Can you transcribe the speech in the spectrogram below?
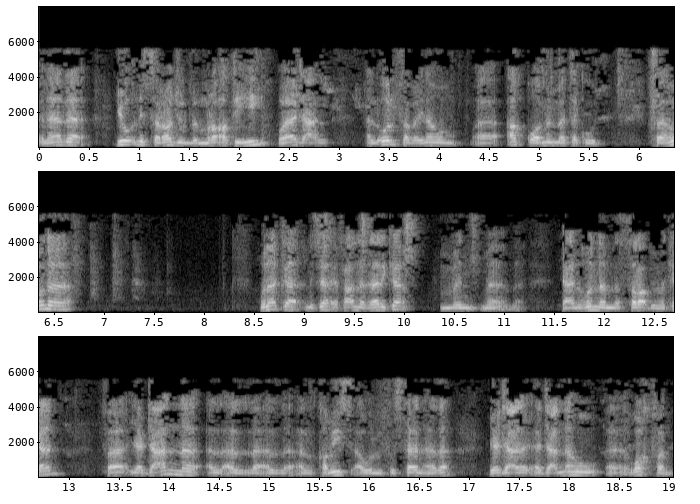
لأن هذا يؤنس الرجل بامرأته ويجعل الألفة بينهم أقوى مما تكون. فهنا هناك نساء يفعلن ذلك من يعني هن من الثراء بمكان. فيجعلن القميص أو الفستان هذا يجعل يجعلنه وقفا.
